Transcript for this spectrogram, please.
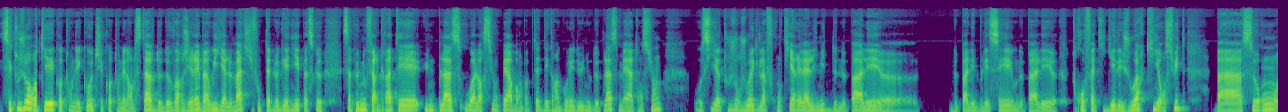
c'est toujours ok quand on est coach et quand on est dans le staff de devoir gérer. Bah oui, il y a le match, il faut peut-être le gagner parce que ça peut nous faire gratter une place ou alors si on perd, bah, on peut peut-être dégringoler de une ou deux places. Mais attention aussi à toujours jouer avec la frontière et la limite de ne pas aller euh, ne pas les blesser ou ne pas aller trop fatiguer les joueurs qui ensuite bah, seront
